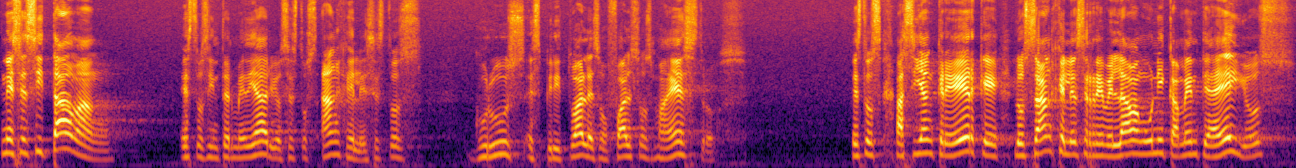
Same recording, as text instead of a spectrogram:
necesitaban estos intermediarios, estos ángeles, estos gurús espirituales o falsos maestros. Estos hacían creer que los ángeles se revelaban únicamente a ellos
